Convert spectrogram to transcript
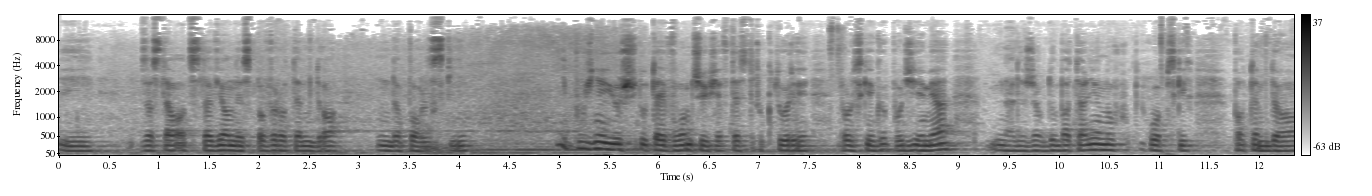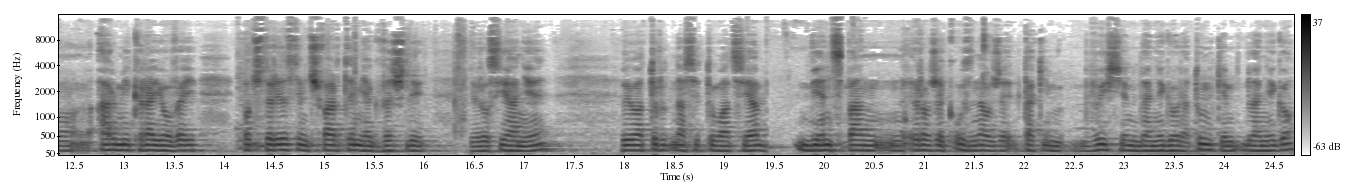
i został odstawiony z powrotem do, do Polski. I później już tutaj włączył się w te struktury polskiego podziemia. Należał do batalionów chłopskich, potem do Armii Krajowej. Po 1944, jak weszli Rosjanie, była trudna sytuacja. Więc pan Rożek uznał, że takim wyjściem dla niego, ratunkiem dla niego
